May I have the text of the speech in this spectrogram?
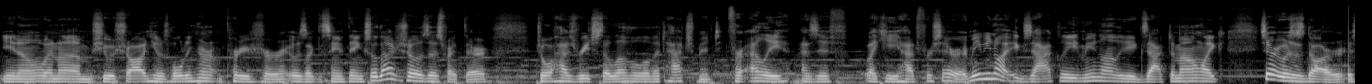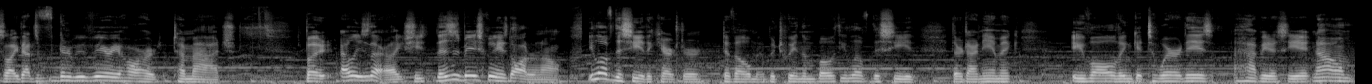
you know, when um, she was shot and he was holding her, I'm pretty sure it was like the same thing. So that shows us right there, Joel has reached a level of attachment for Ellie as if like he had for Sarah. Maybe not exactly, maybe not the exact amount. Like Sarah was his daughter, so like that's gonna be very hard to match. But Ellie's there, like she. This is basically his daughter now. You love to see the character development between them both. You love to see their dynamic evolve and get to where it is. I'm happy to see it. Now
